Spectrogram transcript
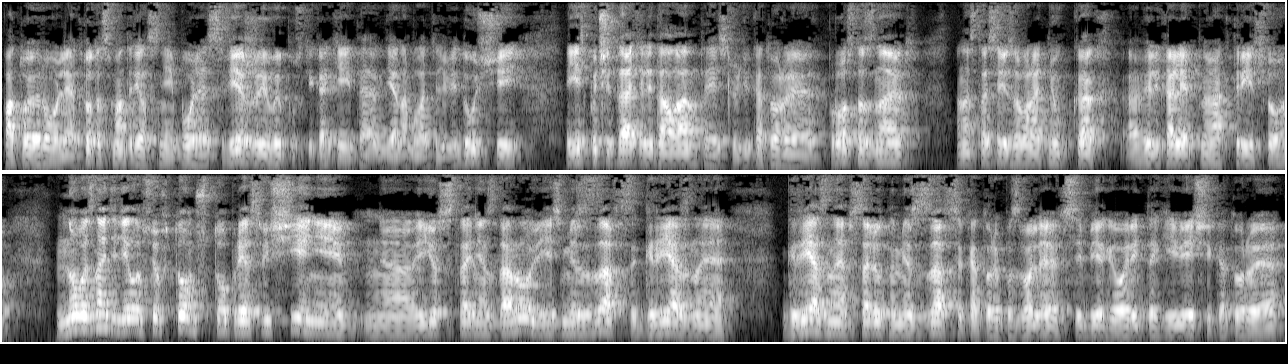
по той роли. Кто-то смотрел с ней более свежие выпуски какие-то, где она была телеведущей. Есть почитатели таланта, есть люди, которые просто знают Анастасию Заворотнюк как великолепную актрису. Но вы знаете, дело все в том, что при освещении э, ее состояния здоровья есть мерзавцы, грязные, грязные абсолютно мерзавцы, которые позволяют себе говорить такие вещи, которые,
